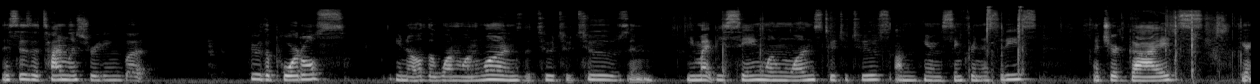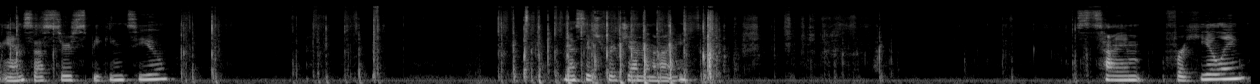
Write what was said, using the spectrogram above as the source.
this is a timeless reading, but through the portals, you know, the 111s, the 222s, and you might be seeing 11s, 222s. I'm hearing synchronicities that your guides, your ancestors speaking to you. Message for Gemini. It's time for healing.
